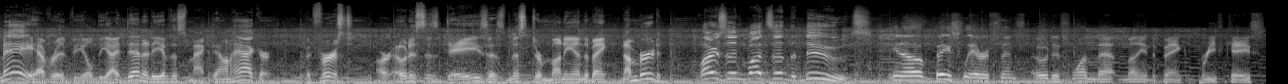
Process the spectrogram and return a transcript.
may have revealed the identity of the SmackDown hacker. But first, are Otis's days as Mr. Money in the Bank numbered? Larson, what's in the news? You know, basically ever since Otis won that Money in the Bank briefcase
